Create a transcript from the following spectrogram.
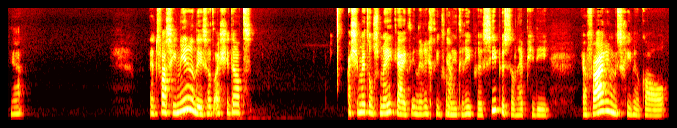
Ja. En het fascinerende is dat als je dat. Als je met ons meekijkt in de richting van Ja. die drie principes, dan heb je die ervaring misschien ook al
